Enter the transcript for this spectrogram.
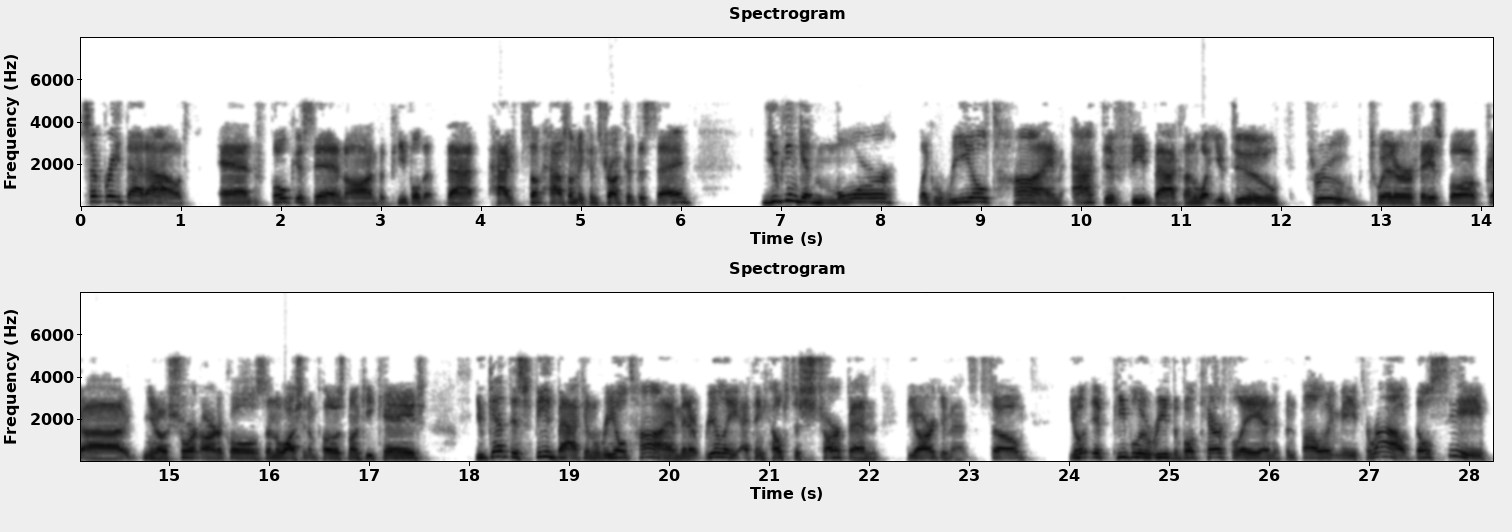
separate that out and focus in on the people that, that have, some, have something constructive to say, you can get more like real time active feedback on what you do through Twitter, Facebook, uh, you know, short articles in the Washington Post, Monkey Cage. You get this feedback in real time and it really, I think, helps to sharpen the arguments. So you'll, if people who read the book carefully and have been following me throughout, they'll see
